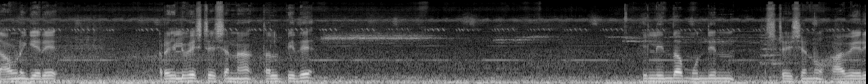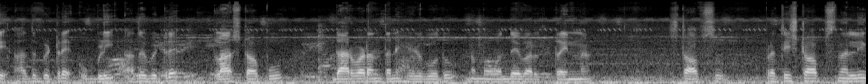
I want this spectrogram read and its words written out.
ದಾವಣಗೆರೆ ರೈಲ್ವೆ ಸ್ಟೇಷನ್ನ ತಲುಪಿದೆ. ಇಲ್ಲಿಂದ ಮುಂದಿನ ಸ್ಟೇಷನ್ನು ಹಾವೇರಿ, ಅದು ಬಿಟ್ಟರೆ ಹುಬ್ಳಿ, ಅದು ಬಿಟ್ಟರೆ ಲಾಸ್ಟ್ ಸ್ಟಾಪು ಧಾರವಾಡ ಅಂತಲೇ ಹೇಳ್ಬೋದು, ನಮ್ಮ ವಂದೇ ಭಾರತ್ ಟ್ರೈನ್ನ ಸ್ಟಾಪ್ಸು ಪ್ರತಿ ಸ್ಟಾಪ್ಸ್ನಲ್ಲಿ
